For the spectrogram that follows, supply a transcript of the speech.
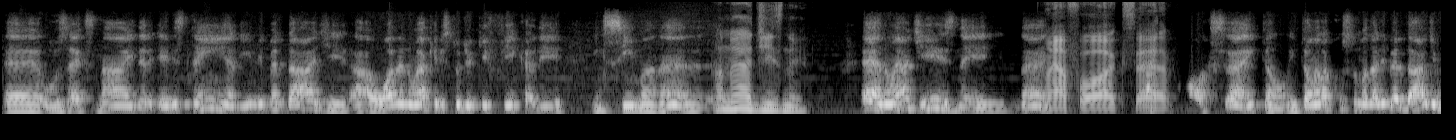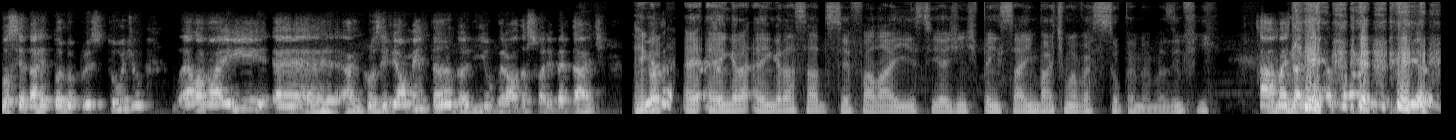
é, o Zack Snyder, eles têm ali liberdade. A Warner não é aquele estúdio que fica ali em cima, né? Ah, não é a Disney. É, não é a Disney, né? Não é a Fox, é. A Fox, é, então. Então ela costuma dar liberdade, você dá retorno para o estúdio, ela vai, é, inclusive, aumentando ali o grau da sua liberdade. É, engra é, é, engra é, engraçado você falar isso e a gente pensar em Batman vs Superman, mas enfim. Ah, mas ali era desespero.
